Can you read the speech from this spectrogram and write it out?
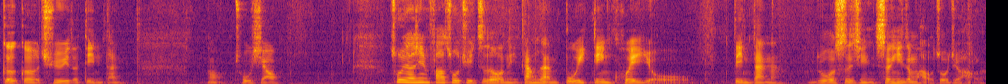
各个区域的订单，哦，促销，促销信发出去之后，你当然不一定会有订单啊。如果事情生意这么好做就好了，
